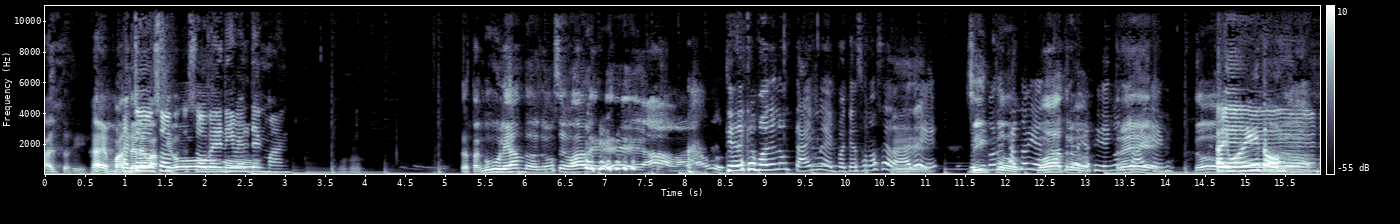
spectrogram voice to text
Alto, sí. Ah, es más de Alto elevación. so- sobre o- nivel del mar. Te están googleando, eso no se vale. Eh, ah. Tienes que ponerle un timer porque eso no se vale. Yo estoy Cinco, contestando bien cuatro, rápido, yo estoy bien on tres, dos. Ay, bonito. Eh,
